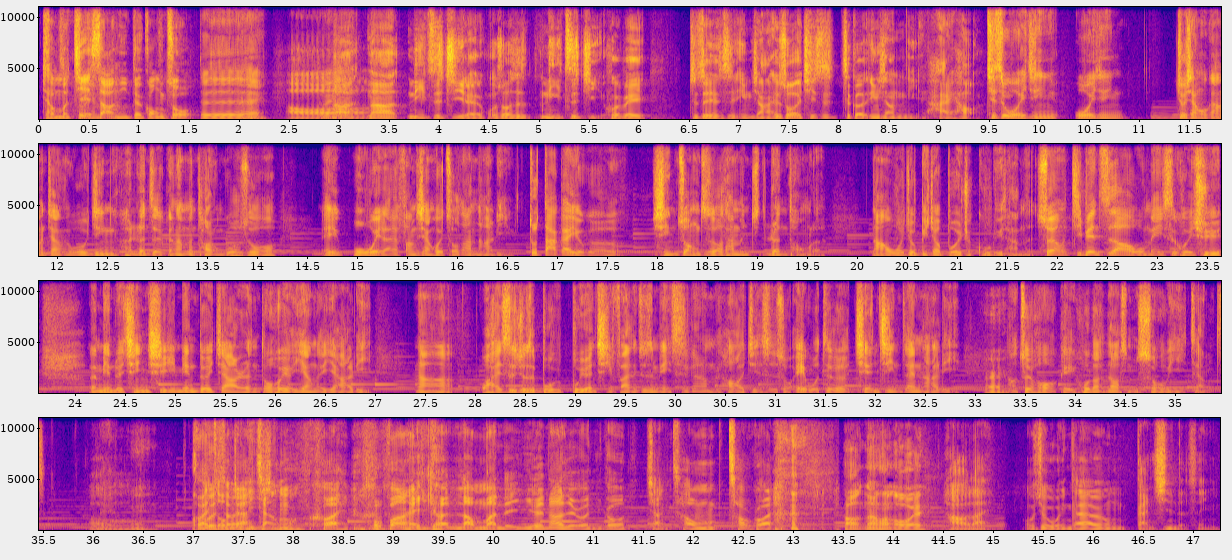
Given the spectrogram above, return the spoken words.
怎么介？绍你的工作？对对对对哎，哦，那那你自己嘞？我说的是你自己会被就这件事影响，还是说其实这个影响你还好？其实我已经我已经就像我刚刚讲的，我已经很认真地跟他们讨论过，说，诶，我未来的方向会走到哪里，都大概有个形状之后，他们认同了。那我就比较不会去顾虑他们，虽然即便知道我每一次回去，呃，面对亲戚、面对家人都会有一样的压力，那我还是就是不不厌其烦的，就是每一次跟他们好好解释说，哎，我这个前景在哪里，哎然后最后可以获得到什么收益，这样子。哦，哎，为什么要走比较理讲那么快？我放了一个很浪漫的音乐，然后结果你跟我讲超超快。好，那换 O A。好，来，我觉得我应该要用感性的声音。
